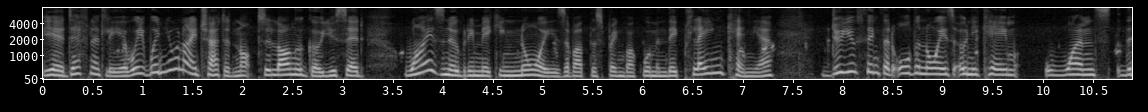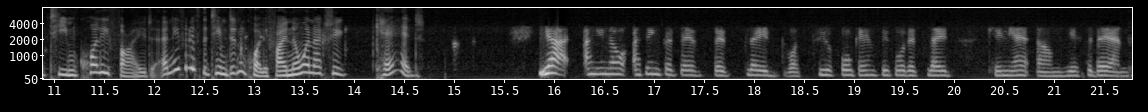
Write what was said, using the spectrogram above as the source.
Yeah, definitely. When you and I chatted not too long ago, you said, why is nobody making noise about the Springbok women? They play in Kenya. Do you think that all the noise only came once the team qualified? And even if the team didn't qualify, no one actually cared. Yeah, and you know, I think that they've they've played what three or four games before they played Kenya um, yesterday, and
